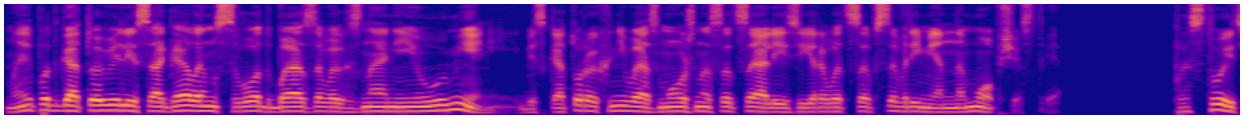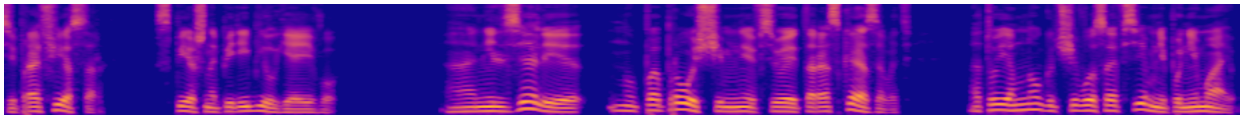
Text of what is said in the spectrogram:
мы подготовили с Агалом свод базовых знаний и умений, без которых невозможно социализироваться в современном обществе». «Постойте, профессор», — спешно перебил я его. «А нельзя ли, ну, попроще мне все это рассказывать, а то я много чего совсем не понимаю».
